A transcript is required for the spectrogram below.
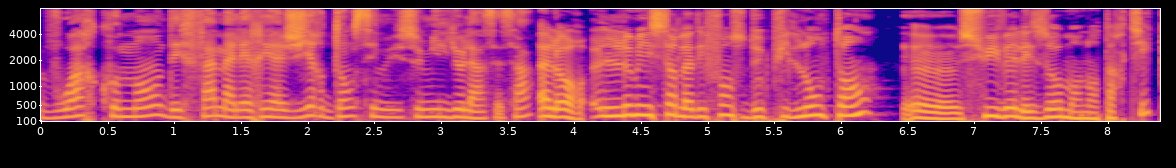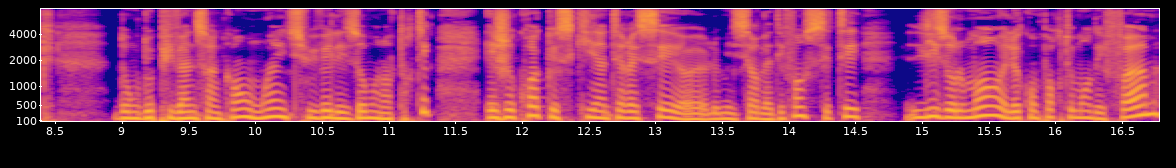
voir comment des femmes allaient réagir dans ce milieu-là, c'est ça? Alors, le ministère de la Défense, depuis longtemps, euh, suivait les hommes en Antarctique. Donc depuis 25 ans au moins, il suivait les hommes en Antarctique. Et je crois que ce qui intéressait euh, le ministère de la Défense, c'était l'isolement et le comportement des femmes.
